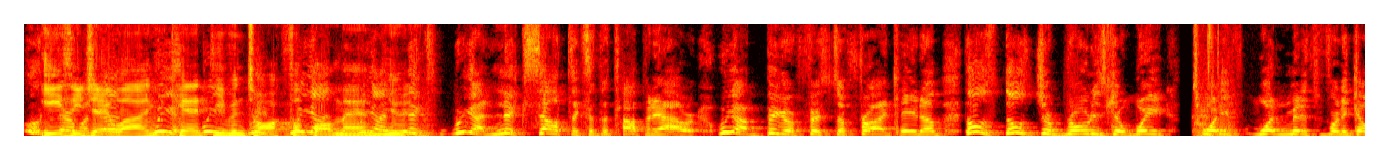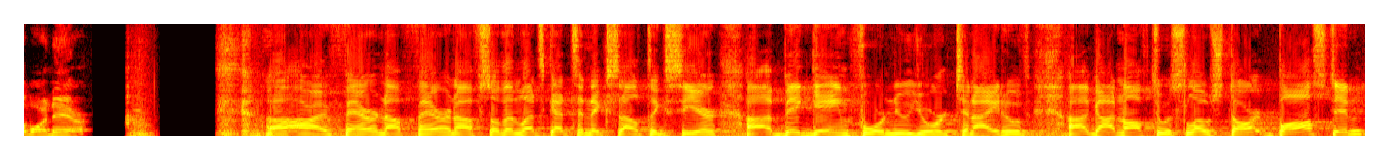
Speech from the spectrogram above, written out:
Oh, Easy, JY. You can't we, even we, talk we football, got, man. We got, You- Nick, we got Nick Celtics at the top of the hour. We got bigger fish to fry, K Dub. Those those jabronis can wait 21 minutes before they come on air. Uh, all right, fair enough, fair enough. So then let's get to Nick Celtics here. Uh, big game for New York tonight, who've uh, gotten off to a slow start. Boston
